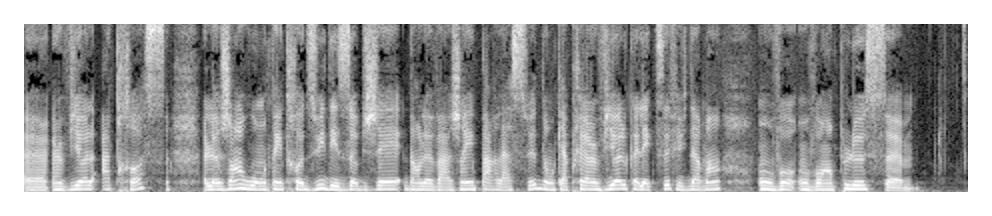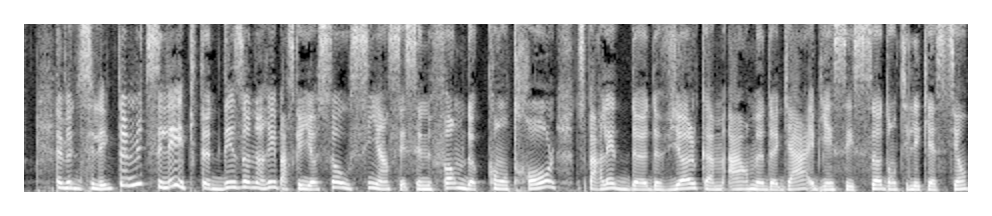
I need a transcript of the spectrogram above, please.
Euh, un viol atroce, le genre où on t'introduit des objets dans le vagin par la suite. Donc après un viol collectif, évidemment, on va on va en plus euh, Te mutiler. te mutiler et puis te déshonorer parce qu'il y a ça aussi hein, c'est c'est une forme de contrôle tu parlais de, de viol comme arme de guerre eh bien c'est ça dont il est question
